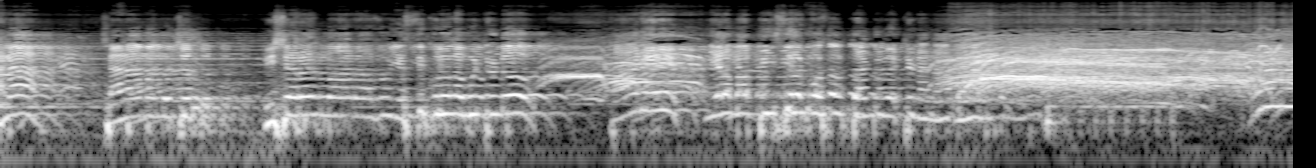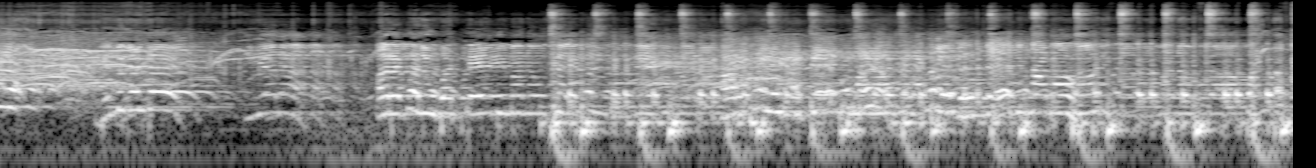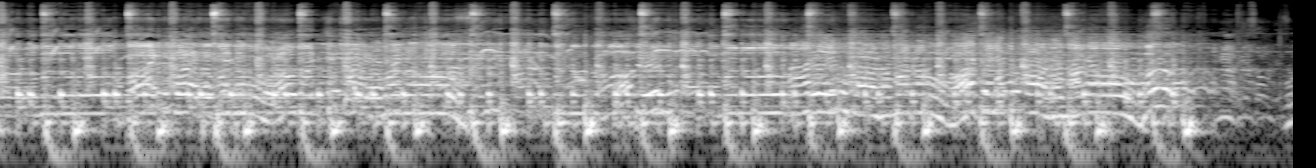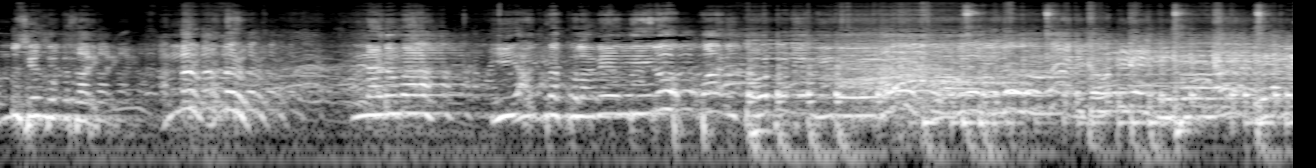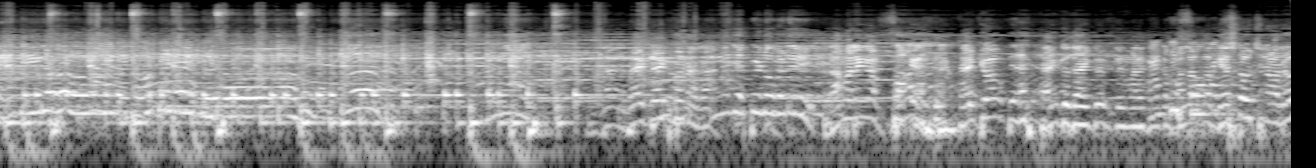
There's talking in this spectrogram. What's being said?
అనా చాలా మంది వచ్చారు. విశరణ్ మహారాజు ఎస్సీ కులంలో పుట్టిండు? కానీ ఇలా మా బీసీల కోసం తండ్రి పెట్టిండు ఎందుకంటే ఇవాళ అరకలు పట్టేది మనం చలకలు అరకలు పట్టేది మనం చలకలు ఒకసారి అందరూ అందరూ. నడుమ ఈ అగ్ర కులమేందిరో వారి తోటనే నీరో రైట్ రైట్ కొన్నారా అన్న చెప్పిండు ఒకటి. Ramalingam. Okay. Thank you thank you thank you మనకి. గెస్ట్ వచ్చినారు.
